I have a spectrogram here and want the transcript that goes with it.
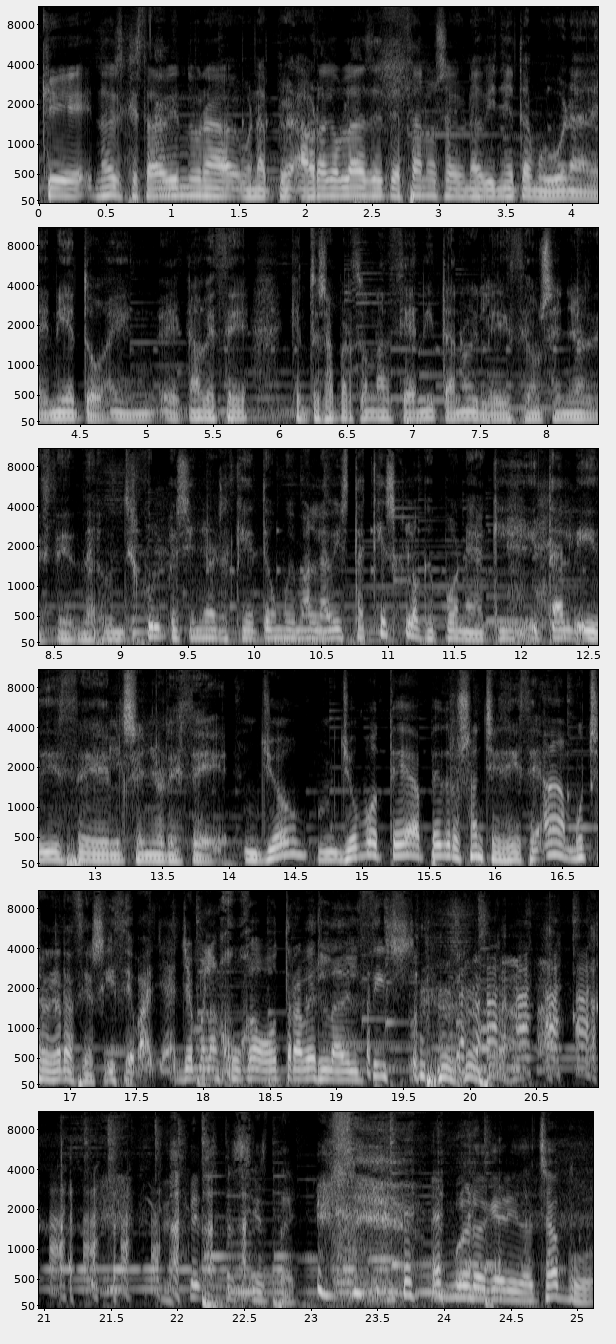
Que, no, es que estaba viendo una, una- Ahora que hablabas de Tezanos, hay una viñeta muy buena de Nieto en, en ABC, que entonces aparece una ancianita, ¿no? Y le dice a un señor, dice, disculpe señor, es que tengo muy mal la vista, ¿qué es lo que pone aquí y tal? Y dice el señor, dice, yo, yo voté a Pedro Sánchez. Y dice, ah, muchas gracias. Y dice, vaya, ya me la han jugado otra vez la del CIS. Así está. Bueno, querido Chapu,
